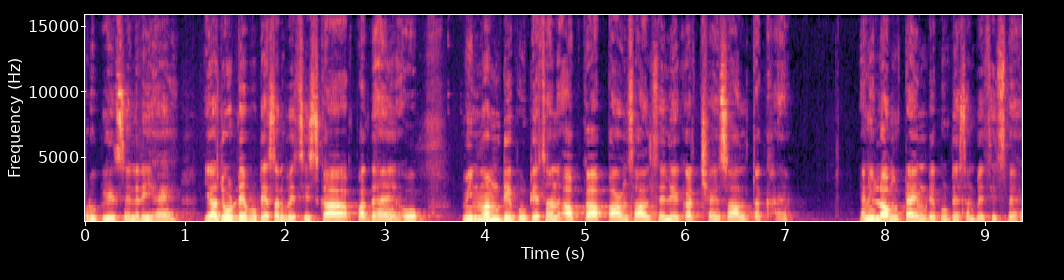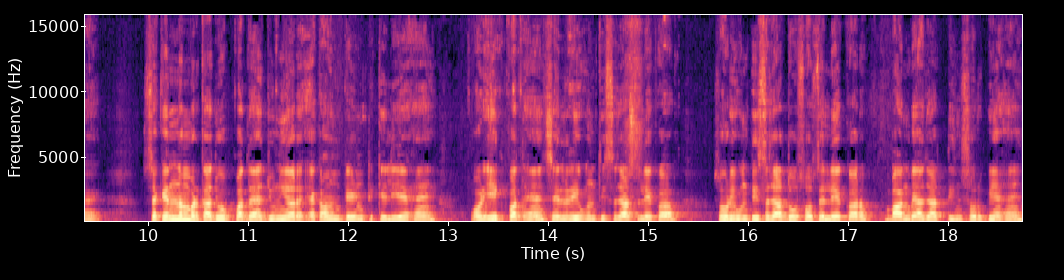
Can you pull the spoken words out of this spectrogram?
रुपये सैलरी है। या जो डेपुटेशन बेसिस का पद है, वो मिनिमम डेपुटेशन आपका पाँच साल से लेकर छः साल तक है। यानी लॉन्ग टाइम डेपुटेशन बेसिस पे है। सेकेंड नंबर का जो पद है, जूनियर अकाउंटेंट के लिए हैं, और एक पद है, सैलरी उनतीस हज़ार से लेकर, सॉरी, उनतीस हज़ार दो सौ से लेकर बानवे हज़ार तीन सौ रुपये हैं।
